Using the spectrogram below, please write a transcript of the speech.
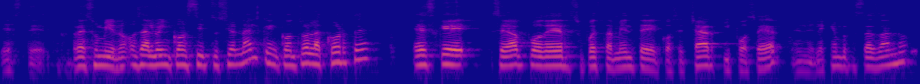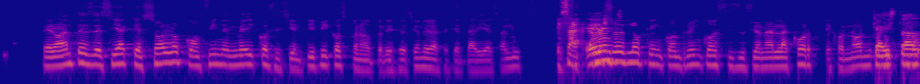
este, resumir, ¿no? O sea, lo inconstitucional que encontró la Corte es que se va a poder supuestamente cosechar y poseer, en el ejemplo que estás dando, pero antes decía que solo con fines médicos y científicos con autorización de la Secretaría de Salud. Exactamente. Eso es lo que encontró inconstitucional la Corte. Dijo, no, que ahí está,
